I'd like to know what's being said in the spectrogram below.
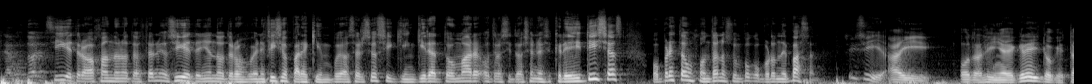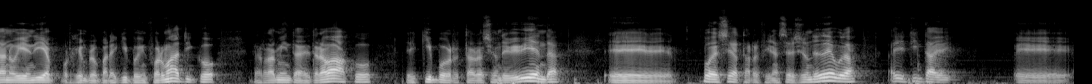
La Mutual sigue trabajando en otros términos, sigue teniendo otros beneficios para quien pueda ser socio y quien quiera tomar otras situaciones crediticias o préstamos, contarnos un poco por dónde pasan. Sí, sí, hay otras líneas de crédito que están hoy en día, por ejemplo, para equipo informático, herramientas de trabajo, equipo de restauración de vivienda, eh, puede ser hasta refinanciación de deuda, hay distintas eh,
